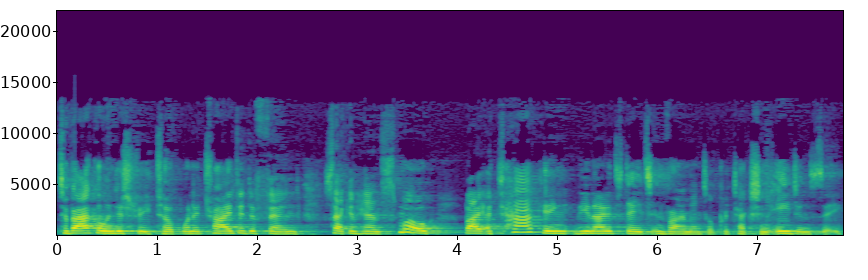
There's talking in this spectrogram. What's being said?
tobacco industry took when it tried to defend secondhand smoke by attacking the United States Environmental Protection Agency.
